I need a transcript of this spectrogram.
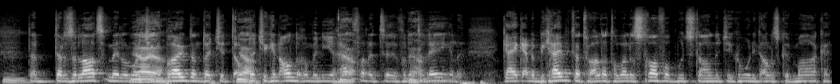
Dat, dat is het laatste middel wat Hmm. Ja, je ja. gebruikt omdat je, omdat je geen andere manier hebt van het, eh, van het te regelen. Kijk, en dan begrijp ik dat wel, dat er wel een straf op moet staan, dat je gewoon niet alles kunt maken.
